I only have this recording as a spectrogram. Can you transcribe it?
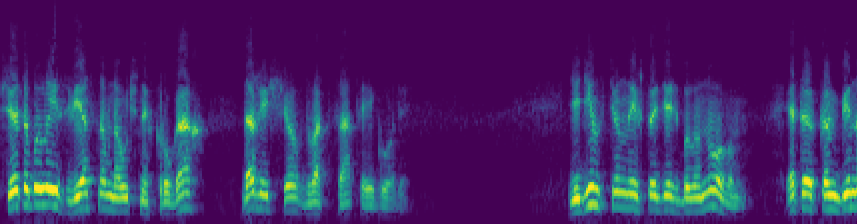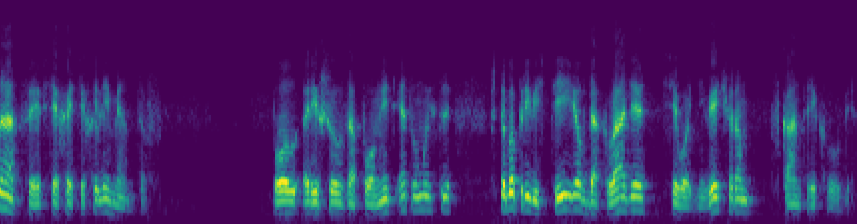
все это было известно в научных кругах даже еще в 20-е годы. Единственное, что здесь было новым, это комбинация всех этих элементов. Пол решил запомнить эту мысль, чтобы привести ее в докладе сегодня вечером в кантри-клубе.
